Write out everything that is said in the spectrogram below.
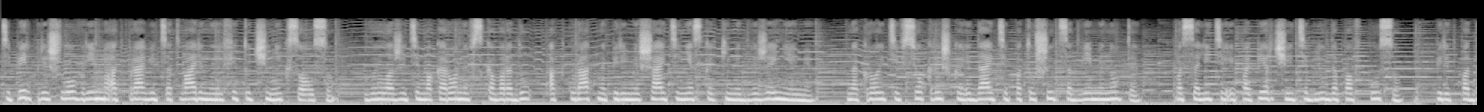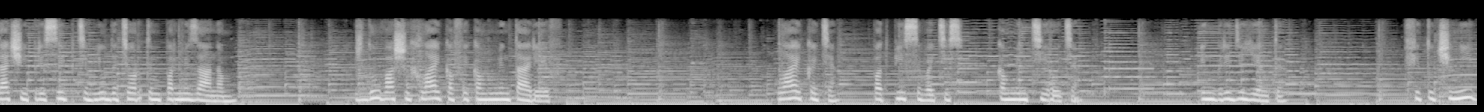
Теперь пришло время отправить отваренные фетучини к соусу. Выложите макароны в сковороду, аккуратно перемешайте несколькими движениями, накройте все крышкой и дайте потушиться 2 минуты, посолите и поперчите блюдо по вкусу, перед подачей присыпьте блюдо тертым пармезаном. Жду ваших лайков и комментариев. Лайкайте, подписывайтесь, комментируйте. Ингредиенты. Фетучини,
